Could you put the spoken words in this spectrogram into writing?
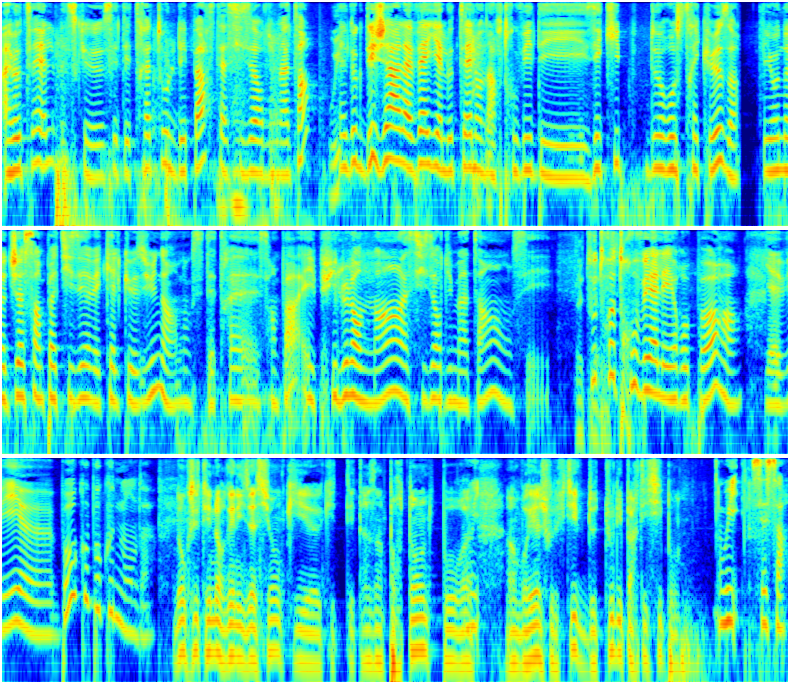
à l'hôtel parce que c'était très tôt le départ, c'était à 6 heures du matin. Oui. Et donc déjà à la veille à l'hôtel, on a retrouvé des équipes de rose trekkeuses et on a déjà sympathisé avec quelques-unes, hein, donc c'était très sympa. Et puis le lendemain à 6 heures du matin, on s'est toutes retrouvées à l'aéroport. Il y avait euh, beaucoup beaucoup de monde. Donc c'était une organisation qui, euh, qui était très importante pour euh, Oui. un voyage collectif de tous les participants. Oui, c'est ça.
